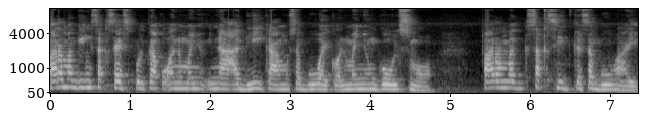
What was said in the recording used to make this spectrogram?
para maging successful ka kung ano man yung inaadhi ka mo sa buhay, kung ano man yung goals mo, para mag-succeed ka sa buhay,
